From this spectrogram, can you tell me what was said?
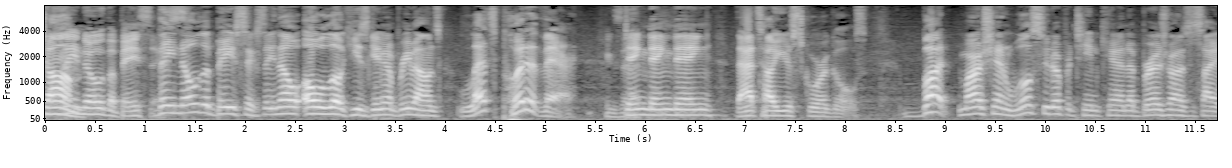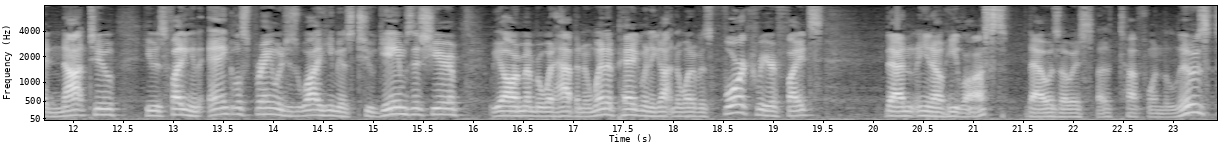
dumb. They know the basics. They know the basics. They know, oh, look, he's giving up rebounds. Let's put it there. Exactly. Ding, ding, ding. That's how you score goals. But Marchand will suit up for Team Canada. Bergeron has decided not to. He was fighting an ankle sprain, which is why he missed two games this year. We all remember what happened in Winnipeg when he got into one of his four career fights. Then, you know, he lost. That was always a tough one to lose.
